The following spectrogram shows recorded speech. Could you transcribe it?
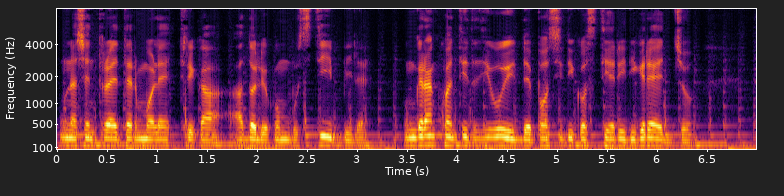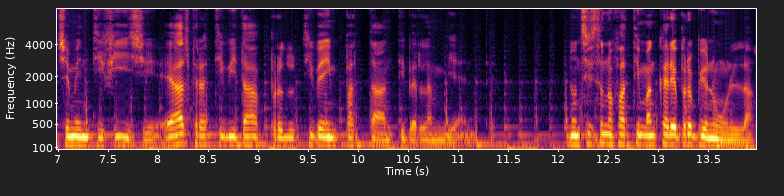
una centrale termoelettrica ad olio combustibile, un gran quantitativo di depositi costieri di greggio, cementifici e altre attività produttive impattanti per l'ambiente. Non si sono fatti mancare proprio nulla.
